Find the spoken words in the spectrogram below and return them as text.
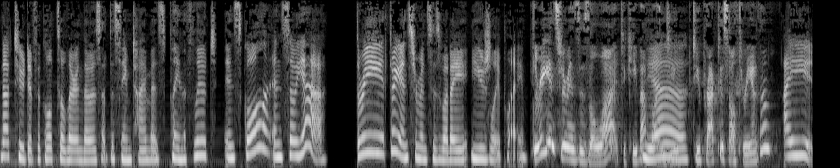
not too difficult to learn those at the same time as playing the flute in school. And so yeah, three three instruments is what I usually play. Three instruments is a lot to keep up on. Do you, do you practice all three of them? I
